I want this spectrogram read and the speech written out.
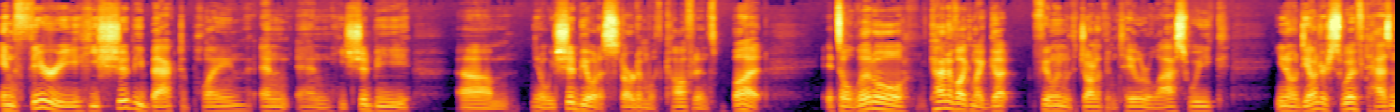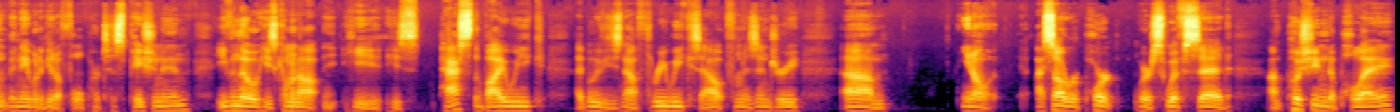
In theory, he should be back to playing, and and he should be um, you know, we should be able to start him with confidence, but it's a little kind of like my gut feeling with Jonathan Taylor last week. You know, DeAndre Swift hasn't been able to get a full participation in, even though he's coming out. He he's past the bye week. I believe he's now three weeks out from his injury. Um, you know, I saw a report where Swift said, "I'm pushing to play."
